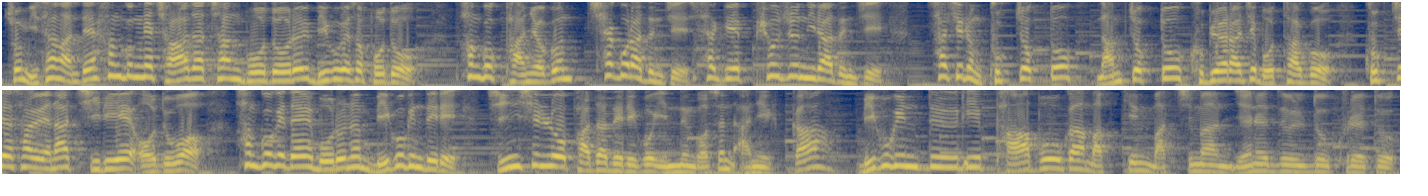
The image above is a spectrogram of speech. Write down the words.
좀 이상한데 한국 내 자화자찬 보도를 미국에서 보도 한국 반역은 최고라든지 세계 표준이라든지 사실은 북쪽도 남쪽도 구별하지 못하고 국제사회나 지리에 어두워 한국에 대해 모르는 미국인들이 진실로 받아들이고 있는 것은 아닐까? 미국인들이 바보가 맞긴 맞지만 얘네들도 그래도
